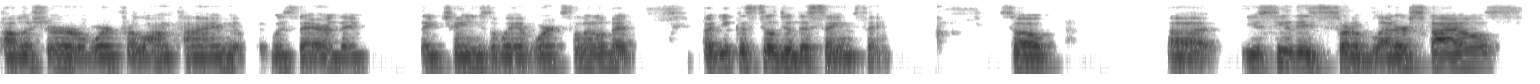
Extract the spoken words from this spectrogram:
Publisher or Word for a long time, it was there. They they changed the way it works a little bit, but you can still do the same thing. So uh, you see these sort of letter styles,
